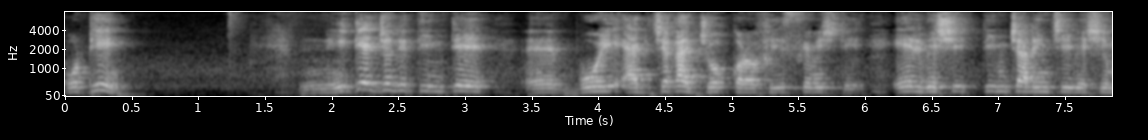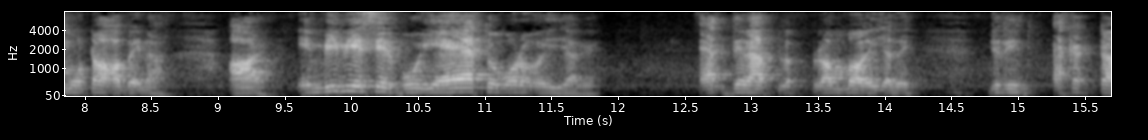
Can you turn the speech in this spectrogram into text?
কঠিন। নিটের যদি তিনটে বই এক জায়গায় যোগ করো ফিজিক্স কেমিস্ট্রি এর বেশি তিন চার ইঞ্চি বেশি মোটা হবে না। আর এমবিবিএস এর বই এত বড় হয়ে যাবে, এক দেড় হাত লম্বা হয়ে যাবে। যদি এক একটা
